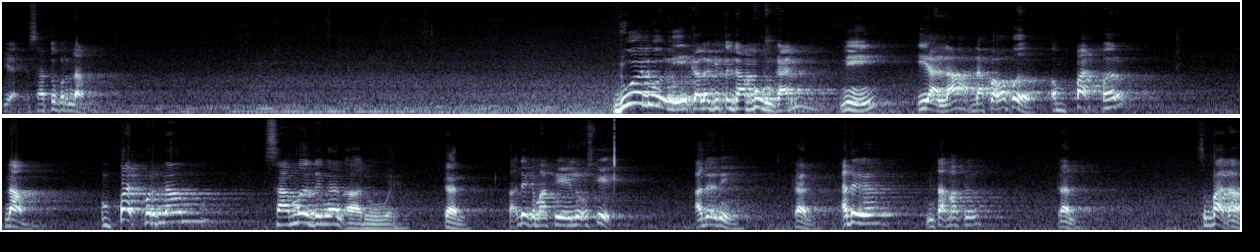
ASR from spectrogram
Ya, satu per enam. Dua-dua ni kalau kita gabungkan ni ialah dapat berapa? Empat per enam. Empat per enam sama dengan aduh weh. Kan? Tak ada ke makan elok sikit? Ada ni. Kan? Ada ke? Minta makan? Kan? Sempat ah. Ha?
